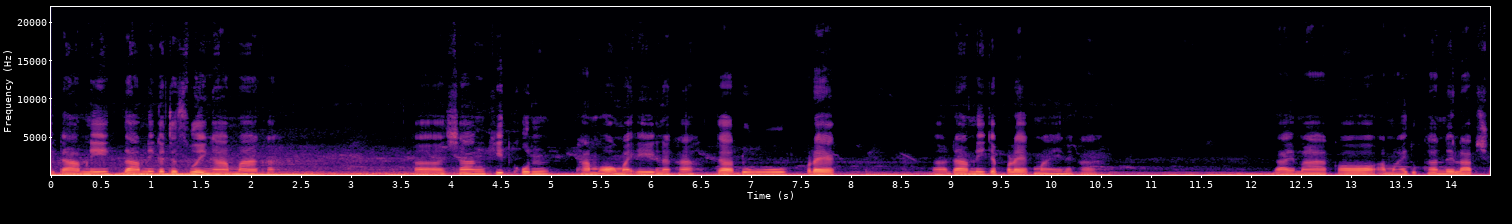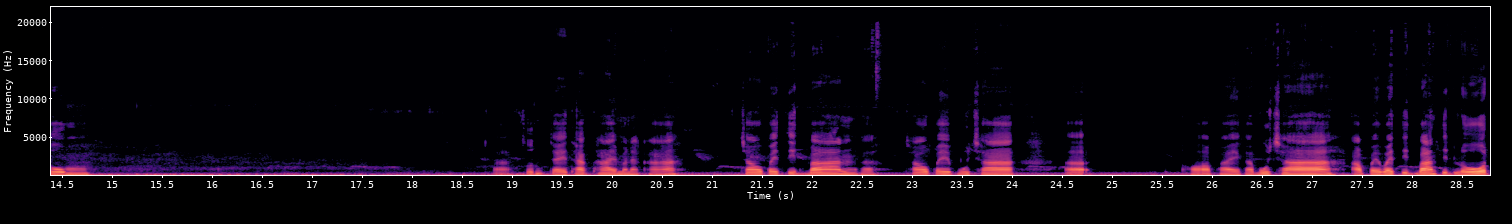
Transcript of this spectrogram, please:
นี่ด้ามนี้ด้ามนี้ก็จะสวยงามมากค่ะช่างคิดค้นทำออกมาเองนะคะ จะดูแปลกด้ามนี้จะแปลกใหม่นะคะ ได้มาก็เอามาให้ทุกท่านได้รับชม สนใจทักทายมานะคะ เช่าไปติดบ้านค่ะ เช่าไปบูชาอขออภัยค่ะบูชา เอาไปไว้ติดบ้านติดรถ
